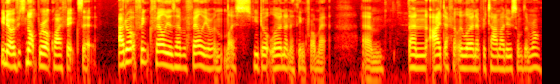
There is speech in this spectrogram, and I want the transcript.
you know, if it's not broke, why fix it? I don't think failure is ever failure unless you don't learn anything from it. Um, and I definitely learn every time I do something wrong.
